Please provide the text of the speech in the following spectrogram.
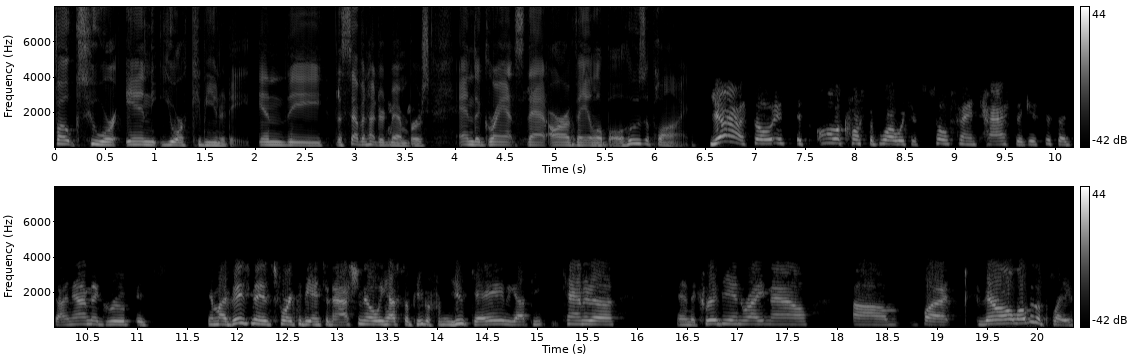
folks who are in your community, in the the 700 members, and the grants that are available? Who's applying? Yeah, so it's it's all across the board, which is so fantastic. It's just a dynamic group. It's you know, my vision is for it to be international. We have some people from the UK, we got people from Canada and the Caribbean right now. um, but they're all over the place.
